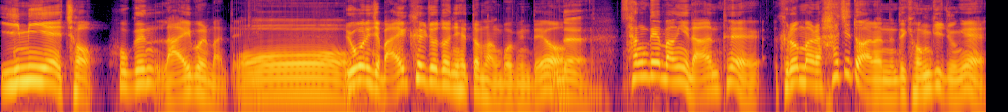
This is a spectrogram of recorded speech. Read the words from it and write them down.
임의의 적 혹은 라이벌 만들기. 오. 요거는 이제 마이클 조던이 했던 방법인데요. 네. 상대방이 나한테 그런 말을 하지도 않았는데 경기 중에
